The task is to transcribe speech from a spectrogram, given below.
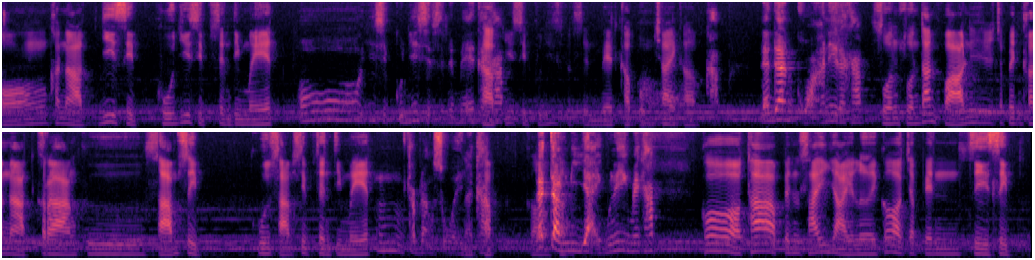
ของขนาด 20คูณ20เซนติเมตรโอ้20คูณ20เซนติเมตรครับนะครับ 20คูณ20เซนติเมตรครับผมใช่ครับครับ และด้านขวานี่แหละครับ ส่วนส่วนด้านขวานี่จะเป็นขนาดกลางคือ 30คูณ30เซนติเมตรอืมกำลังสวยนะนะคครัรับบก็และอาจารย์มีใหญ่กว่านี้อีกไหมครับ ก็ถ้าเป็นไซส์ใหญ่เลยก็จะเป็น 40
